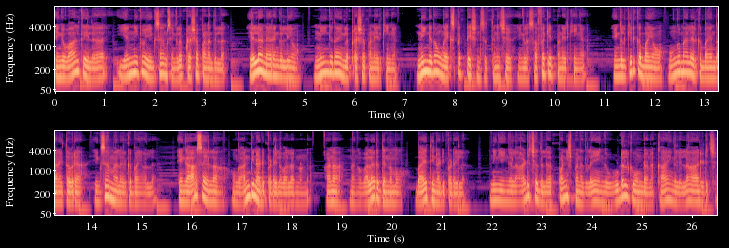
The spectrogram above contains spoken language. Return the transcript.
எங்கள் வாழ்க்கையில் என்றைக்கும் எக்ஸாம்ஸ் எங்களை ப்ரெஷர் பண்ணதில்லை. எல்லா நேரங்கள்லேயும் நீங்கள் தான் எங்களை ப்ரெஷர் பண்ணியிருக்கீங்க. நீங்கள் தான் உங்கள் எக்ஸ்பெக்டேஷன்ஸை திணிச்சு எங்களை சஃபகேட் பண்ணியிருக்கீங்க. எங்களுக்கு இருக்க பயம் உங்கள் மேலே இருக்க பயம் தானே தவிர எக்ஸாம் மேலே இருக்க பயம் இல்லை. எங்கள் ஆசையெல்லாம் உங்கள் அன்பின் அடிப்படையில் வளரணும்னு. ஆனால் நாங்கள் வளருது என்னமோ பயத்தின் அடிப்படையில். நீங்கள் எங்களை அடித்ததில் பனிஷ் பண்ணதில் எங்கள் உடலுக்கு உண்டான காயங்கள் எல்லாம் ஆறிடுச்சு.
